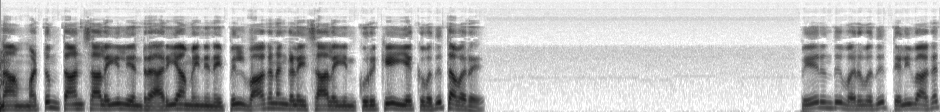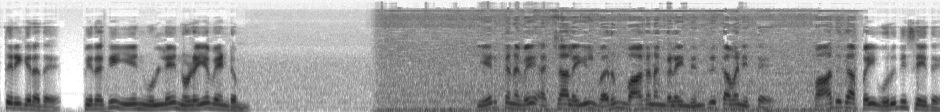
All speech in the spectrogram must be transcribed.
நாம் மட்டும் தான் சாலையில் என்ற அறியாமை நினைப்பில் வாகனங்களை சாலையின் குறுக்கே இயக்குவது தவறு. பேருந்து வருவது தெளிவாக தெரிகிறது. பிறகு ஏன் உள்ளே நுழைய வேண்டும்? ஏற்கனவே அச்சாலையில் வரும் வாகனங்களை நின்று கவனித்து. பாதுகாப்பை உறுதி செய்து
